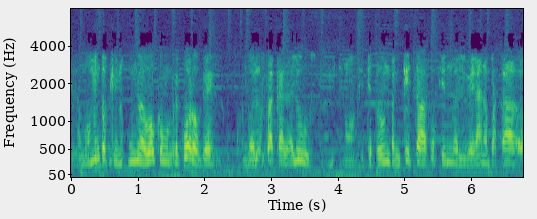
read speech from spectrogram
en los momentos que uno evoca un recuerdo, que es cuando lo saca a la luz, si te preguntan qué estabas haciendo el verano pasado,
